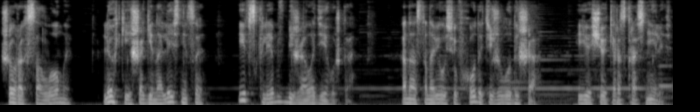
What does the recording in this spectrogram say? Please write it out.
Шорох соломы, легкие шаги на лестнице, и в склеп вбежала девушка. Она остановилась у входа, тяжело дыша. Ее щеки раскраснелись.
